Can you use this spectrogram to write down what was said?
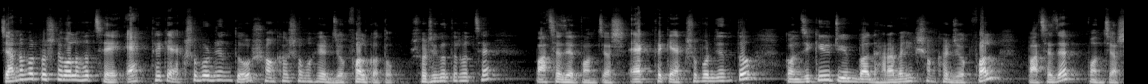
চার নম্বর প্রশ্নে বলা হচ্ছে, এক থেকে একশো পর্যন্ত সংখ্যাসমূহের যোগফল কত? সঠিক উত্তর হচ্ছে পাঁচ হাজার পঞ্চাশ। এক থেকে একশো পর্যন্ত কনজিকিউটিভ বা ধারাবাহিক সংখ্যার যোগফল পাঁচ হাজার পঞ্চাশ।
